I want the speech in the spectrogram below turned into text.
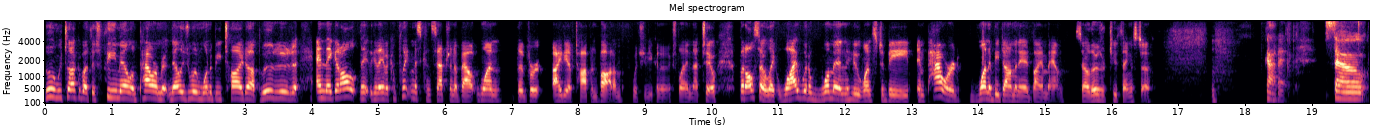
"Oh, we talk about this female empowerment. Now these women want to be tied up," and they get all they, they have a complete misconception about one the ver- idea of top and bottom, which if you can explain that too, but also like why would a woman who wants to be empowered want to be dominated by a man? So those are two things to. Got it. So,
